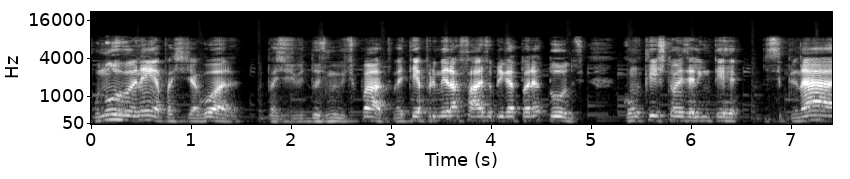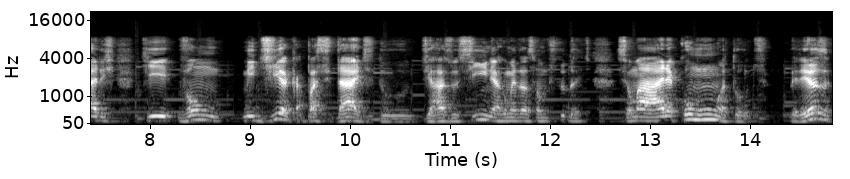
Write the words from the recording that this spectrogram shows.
o novo Enem, a partir de agora, a partir de 2024, vai ter a primeira fase obrigatória a todos, com questões ali interdisciplinares que vão medir a capacidade do, de raciocínio e argumentação do estudante. Isso é uma área comum a todos beleza?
